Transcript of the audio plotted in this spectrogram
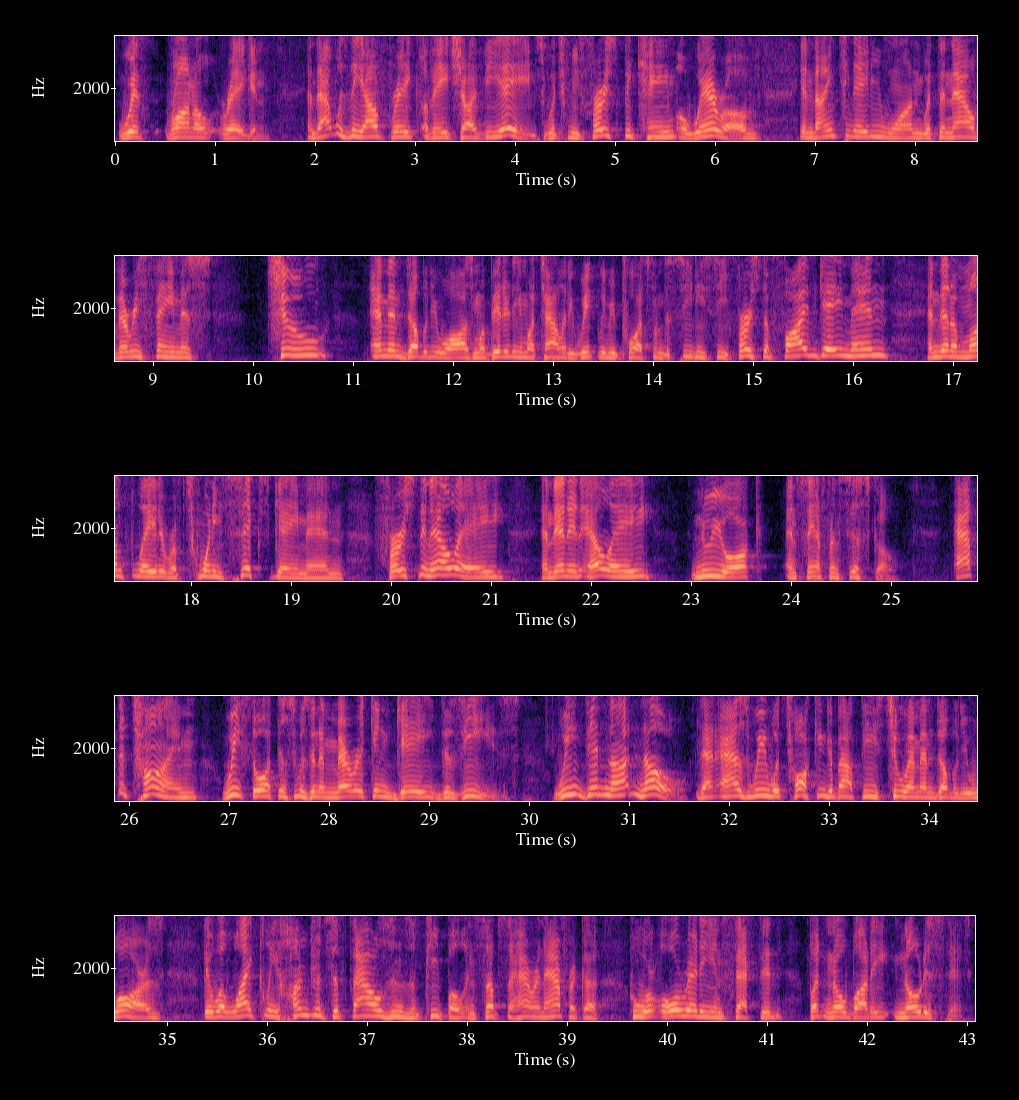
with Ronald Reagan. And that was the outbreak of HIV AIDS, which we first became aware of in 1981 with the now very famous two MMWRs, Morbidity and Mortality Weekly Reports from the CDC. First of five gay men, and then a month later of 26 gay men, first in LA, and then in LA, New York, and San Francisco. At the time, we thought this was an American gay disease. We did not know that as we were talking about these two MMWRs, there were likely hundreds of thousands of people in sub Saharan Africa who were already infected, but nobody noticed it.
